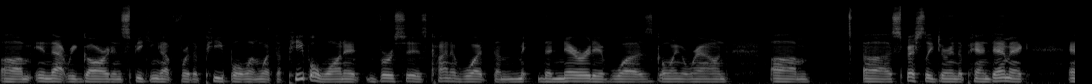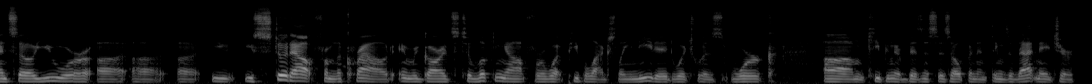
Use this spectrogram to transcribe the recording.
um, in that regard, and speaking up for the people and what the people wanted versus kind of what the the narrative was going around, um, uh, especially during the pandemic. And so you were uh, uh, uh, you you stood out from the crowd in regards to looking out for what people actually needed, which was work, um, keeping their businesses open, and things of that nature.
